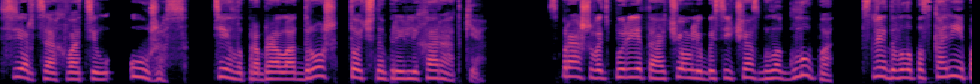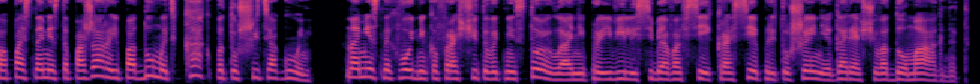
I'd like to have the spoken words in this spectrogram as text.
сердце охватил ужас. Тело пробрала дрожь точно при лихорадке. Спрашивать Пурета о чем-либо сейчас было глупо, следовало поскорее попасть на место пожара и подумать, как потушить огонь. На местных водников рассчитывать не стоило, они проявили себя во всей красе при тушении горящего дома Агнет.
